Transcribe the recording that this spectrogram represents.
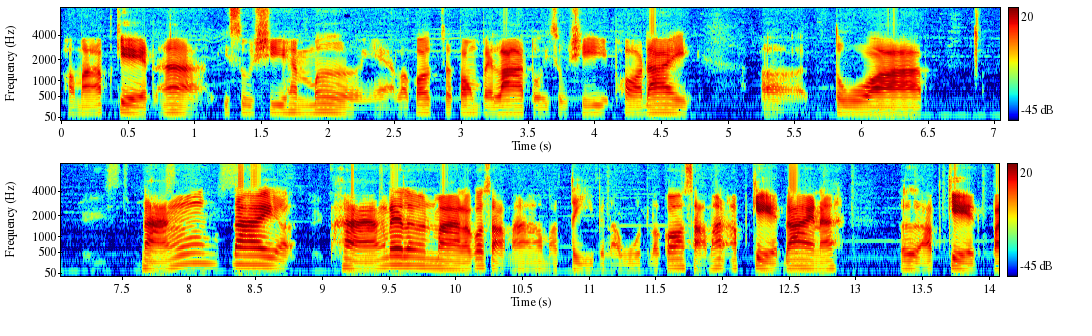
เอามาอัปเกรดอ่าอิซูชิแฮมเมอร์อย่างเงี้ยแล้วก็จะต้องไปล่าตัวอิซูชิพอได้เอ่อตัวหนังได้ หางได้แล้วมันมาแล้วก็สามารถเอามาตีเป็นอาวุธ แล้วก็สามารถอัปเกรดได้นะ เอออัปเกรดไป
